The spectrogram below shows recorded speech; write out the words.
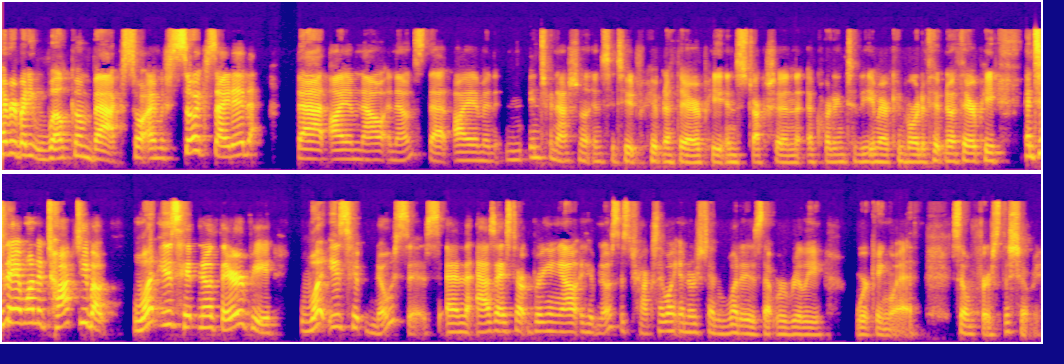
Hey, everybody, welcome back. So, I'm so excited that I am now announced that I am an International Institute for Hypnotherapy Instruction, according to the American Board of Hypnotherapy. And today I want to talk to you about what is hypnotherapy? What is hypnosis? And as I start bringing out hypnosis tracks, I want you to understand what it is that we're really working with. So, first, the show reel.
